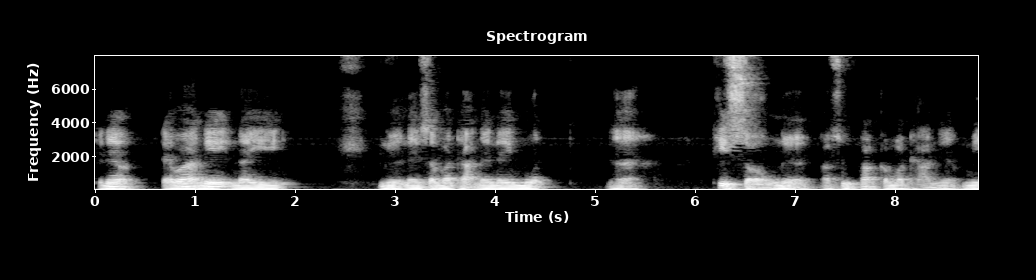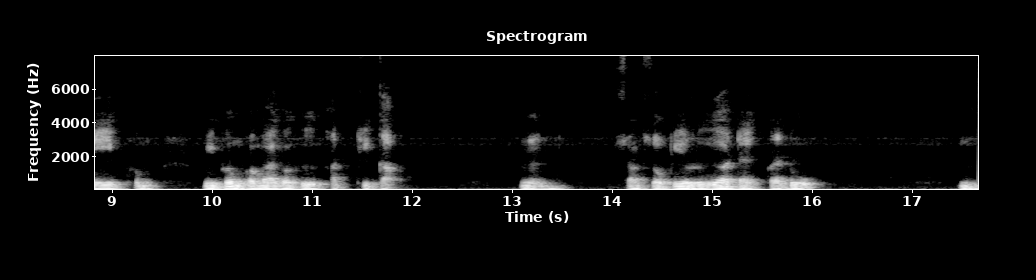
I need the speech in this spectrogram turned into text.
ทีนี้แต่ว่านี่ในในสมถะในในหมวดที่สองเนี่ยอสุภกรรมฐานเนี่ยมีเพิ่มมีเพิ่มเข้ามาก็คืออัฐิกะอืมซากศพที่เหลือแต่กระดูกอืม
